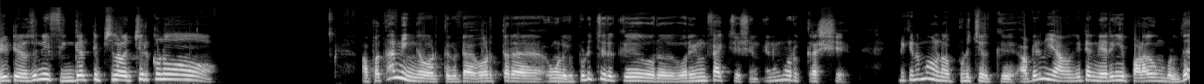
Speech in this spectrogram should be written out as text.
டீட்டெயில்ஸும் நீ ஃபிங்கர் டிப்ஸ்ல வச்சிருக்கணும். அப்பதான் நீங்கள் ஒருத்தர்கிட்ட ஒருத்தரை உங்களுக்கு பிடிச்சிருக்கு ஒரு ஒரு இன்ஃபேக்சுவேஷன் என்னமோ ஒரு க்ரஷ்ஷு எனக்கு என்னமோ அவனை பிடிச்சிருக்கு அப்படின்னு நீ அவங்ககிட்ட நெருங்கி பழகும் பொழுது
